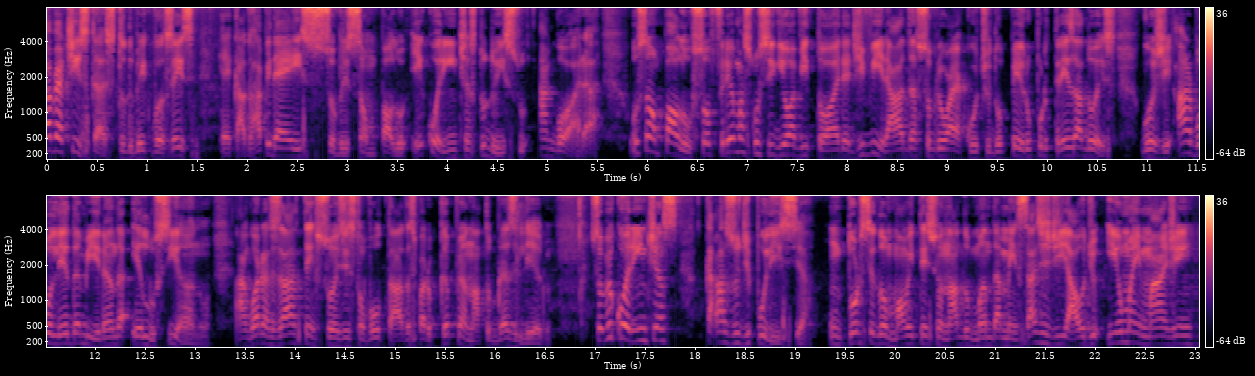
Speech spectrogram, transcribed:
Salve artistas, tudo bem com vocês? Recado rapidez sobre São Paulo e Corinthians, tudo isso agora. O São Paulo sofreu, mas conseguiu a vitória de virada sobre o Ayacucho do Peru por 3 a 2. Gols de Arboleda, Miranda e Luciano. Agora as atenções estão voltadas para o Campeonato Brasileiro. Sobre o Corinthians, caso de polícia. Um torcedor mal intencionado manda mensagens de áudio e uma imagem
